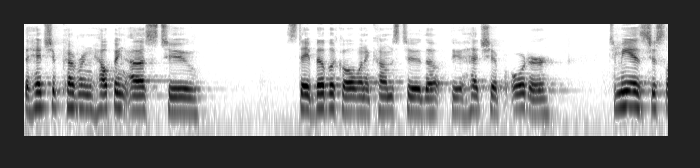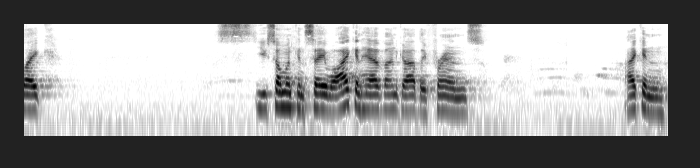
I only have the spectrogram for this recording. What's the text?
the headship covering helping us to stay biblical when it comes to the, the headship order, to me is just like you, someone can say, Well, I can have ungodly friends. I can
